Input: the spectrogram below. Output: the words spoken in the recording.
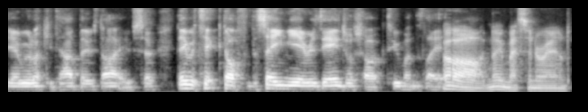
yeah, we were lucky to have those dives. So they were ticked off the same year as the angel shark two months later. Oh, no messing around.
